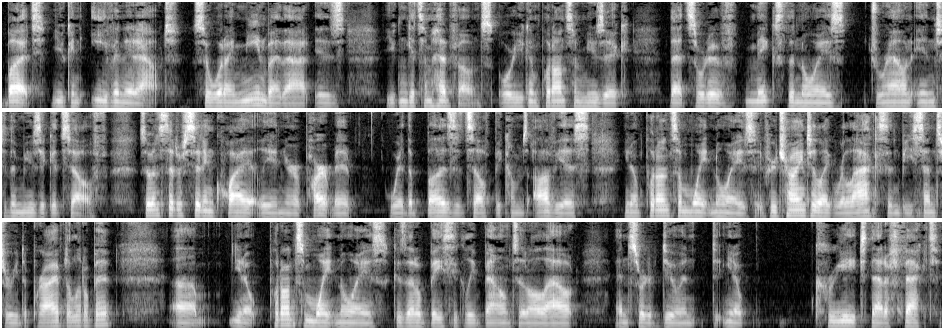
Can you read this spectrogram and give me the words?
but you can even it out. So, what I mean by that is you can get some headphones or you can put on some music that sort of makes the noise drown into the music itself. So, instead of sitting quietly in your apartment, where the buzz itself becomes obvious, you know, put on some white noise. If you're trying to like relax and be sensory deprived a little bit, um, you know, put on some white noise because that'll basically balance it all out and sort of do and you know create that effect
